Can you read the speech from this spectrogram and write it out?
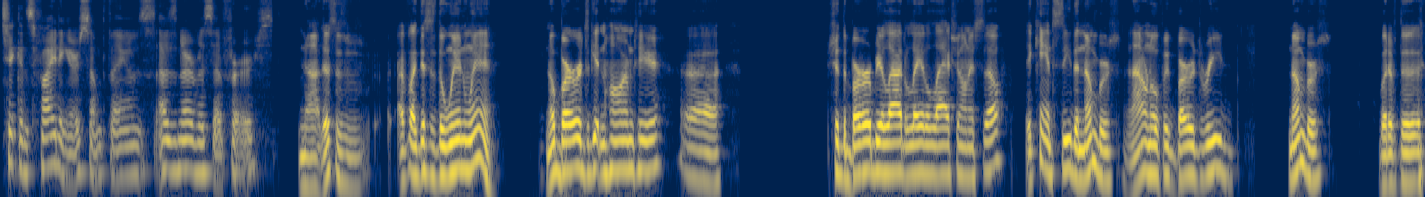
chickens fighting or something. I was I was nervous at first. Nah, this is. I feel like this is the win-win. No birds getting harmed here. Uh, should the bird be allowed to lay a little action on itself? It can't see the numbers, and I don't know if it, birds read numbers. But if the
